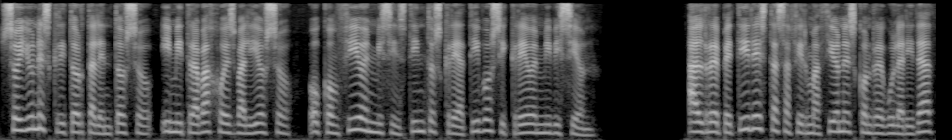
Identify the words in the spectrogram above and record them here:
soy un escritor talentoso y mi trabajo es valioso, o confío en mis instintos creativos y creo en mi visión. Al repetir estas afirmaciones con regularidad,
